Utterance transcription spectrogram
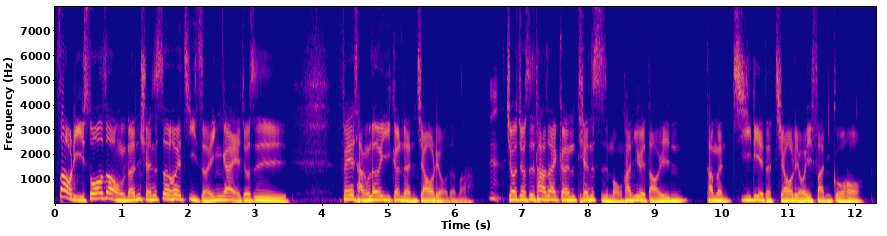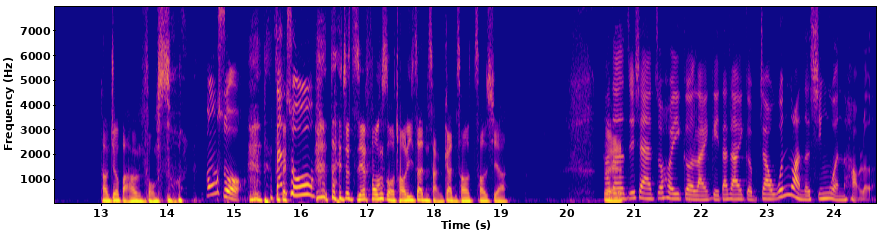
照理说，这种人权社会记者应该也就是非常乐意跟人交流的嘛。嗯，就就是他在跟天使盟和月岛音他们激烈的交流一番过后，他们就把他们封锁了。封锁、删除，对，就直接封锁，逃离战场，干超超瞎。好的，接下来最后一个来给大家一个比较温暖的新闻，好了，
